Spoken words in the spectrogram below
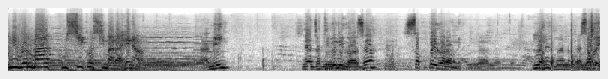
उनीहरूमा खुसीको सीमा रहेन। हामी यहाँ जति पनि घर छ सबै गराउने ल। सबै।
